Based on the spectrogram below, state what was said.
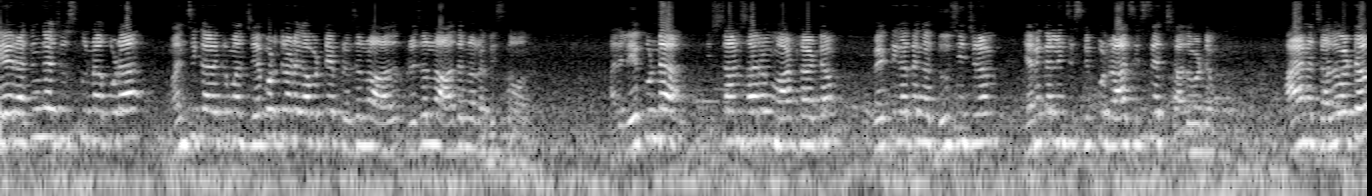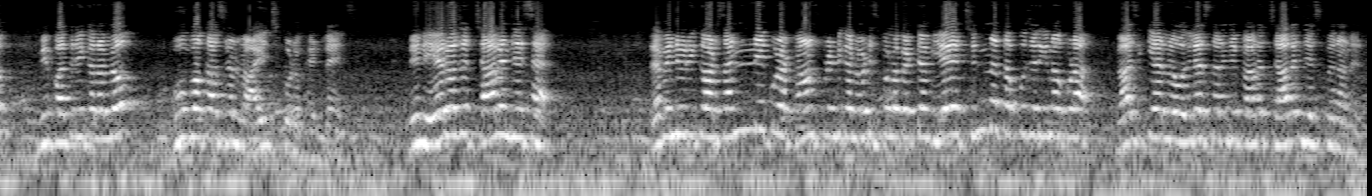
ఏ రకంగా చూసుకున్నా కూడా మంచి కార్యక్రమాలు చేపడుతున్నాడు కాబట్టి ప్రజల్లో ప్రజల్లో ఆదరణ లభిస్తుంది అది లేకుండా ఇష్టానుసారం మాట్లాడటం వ్యక్తిగతంగా దూషించడం వెనకల నుంచి స్లిప్పులు రాసిస్తే చదవటం. ఆయన చదవటం మీ పత్రికలలో భూబకాసులను రాయించుకోవడం హెడ్లైన్స్. నేను ఏ రోజు ఛాలెంజ్ చేశా? రెవెన్యూ రికార్డ్స్ అన్ని కూడా ట్రాన్స్పరెంట్గా నోటీస్ బోర్డులో పెట్టాం. ఏ చిన్న తప్పు జరిగినా కూడా రాజకీయాల్లో వదిలేస్తానని చెప్పి ఆ రోజు ఛాలెంజ్ చేసిపోయినాను నేను.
